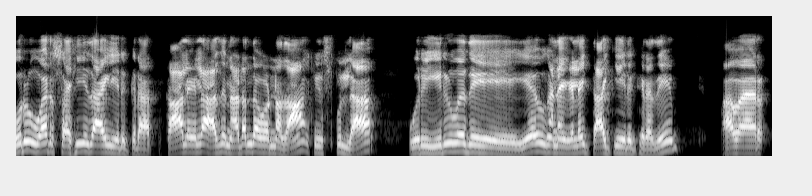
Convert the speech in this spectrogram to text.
ஒருவர் ஷஹீதாகி இருக்கிறார். காலையில் அது நடந்த உடனே தான். ஹிஸ்புல்லா ஒரு இருபது ஏவுகணைகளை தாக்கி இருக்கிறது. அவர்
